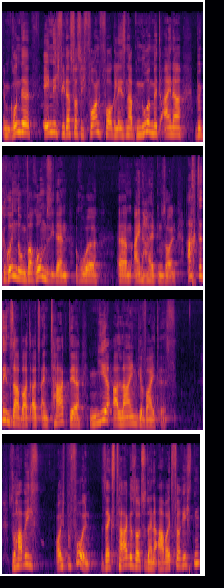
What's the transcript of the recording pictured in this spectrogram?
Im Grunde ähnlich wie das, was ich vorhin vorgelesen habe, nur mit einer Begründung, warum sie denn Ruhe ähm, einhalten sollen. Achte den Sabbat als einen Tag, der mir allein geweiht ist. So habe ich es euch befohlen. Sechs Tage sollst du deine Arbeit verrichten,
